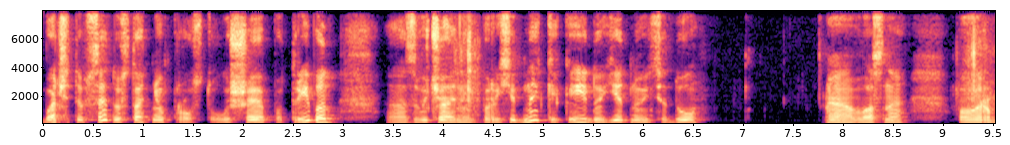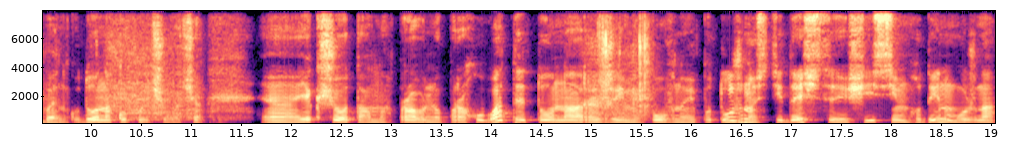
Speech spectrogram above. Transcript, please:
Бачите, все достатньо просто. Лише потрібен е, звичайний перехідник, який доєднується до е, власне, павербенку, до накопичувача. Е, Якщо там правильно порахувати, то на режимі повної потужності десь 6-7 годин можна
